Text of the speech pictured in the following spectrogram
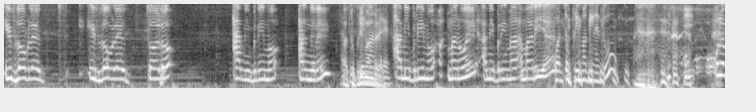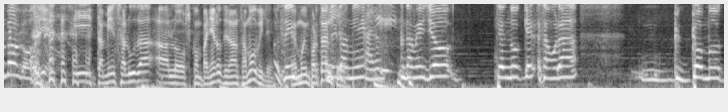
y doble, y doble todo a mi primo Andrés. A, tu, primo Andrés. A mi primo Manuel, a mi prima María. ¿Cuántos primos tienes tú? y, Uno poco. y también saluda a los compañeros de danza móviles. es muy importante. Sí, también, y también yo tengo que saludar como,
